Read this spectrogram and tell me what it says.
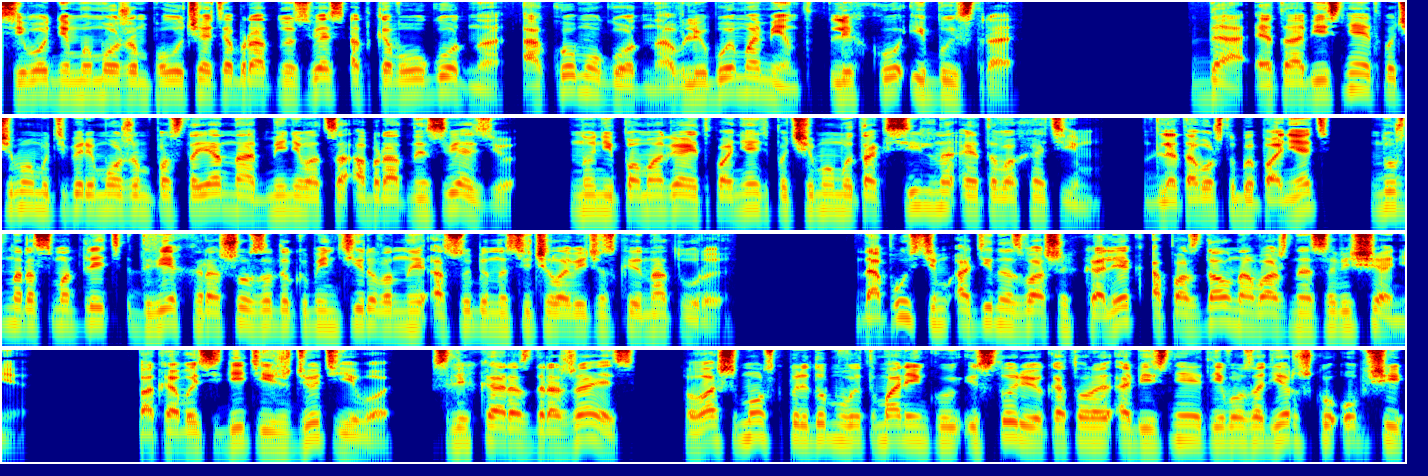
Сегодня мы можем получать обратную связь от кого угодно, о ком угодно, в любой момент, легко и быстро. Да, это объясняет, почему мы теперь можем постоянно обмениваться обратной связью, но не помогает понять, почему мы так сильно этого хотим. Для того, чтобы понять, нужно рассмотреть две хорошо задокументированные особенности человеческой натуры. Допустим, один из ваших коллег опоздал на важное совещание. Пока вы сидите и ждете его, слегка раздражаясь, ваш мозг придумывает маленькую историю, которая объясняет его задержку общей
